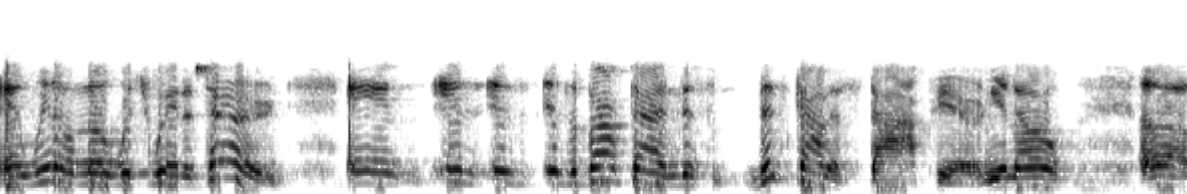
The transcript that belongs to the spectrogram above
and we don't know which way to turn. And it's, it's, it's about time this this got to stop here. You know, uh,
